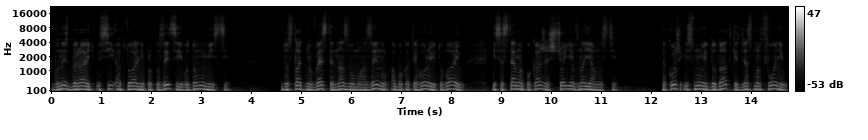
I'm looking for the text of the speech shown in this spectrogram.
Вони збирають усі актуальні пропозиції в одному місці. Достатньо ввести назву магазину або категорію товарів, і система покаже, що є в наявності. Також існують додатки для смартфонів,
